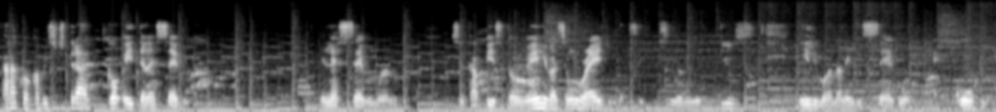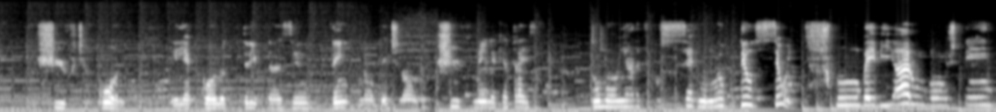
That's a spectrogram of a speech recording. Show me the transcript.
Caraca, a cabeça de dragão. Eita, ele é cego. Ele é cego, mano. Sem cabeça também, vai ser um red, mano. Assim, mano, meu Deus. Ele, mano, além de cego, é corno. Shift, é corno. Ele é corno assim, dente, não, dente não, chifre nele aqui atrás. Toma uma unhada, ficou cego, mano. Meu Deus do céu, hein? Um baby Aaron, vamos stand.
